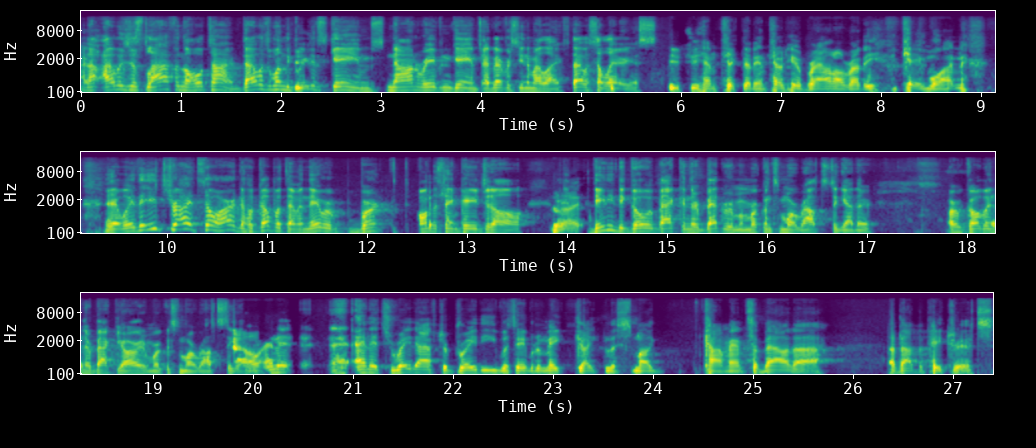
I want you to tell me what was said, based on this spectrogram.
and I, I was just laughing the whole time. That was one of the greatest games, non Raven games I've ever seen in my life. That was hilarious. You see him tick that Antonio Brown already, game one. Yeah, well, they each tried so hard to hook up with them and they were weren't on the same page at all. Right. They need to go back in their bedroom and work on some more routes together. Or go in their backyard and work with some more routes together. Oh, and it and it's right after Brady was able to make like the smug comments about uh about the Patriots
